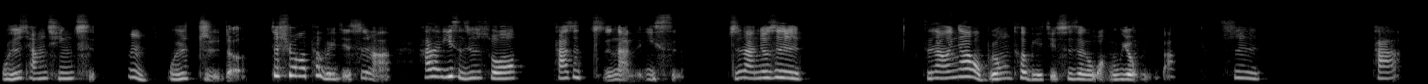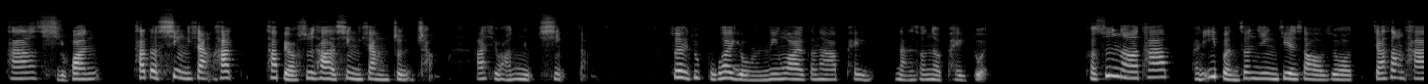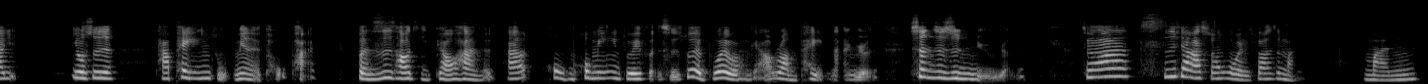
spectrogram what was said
我是江青瓷，嗯，我是直的，这需要特别解释吗？”他的意思就是说他是直男的意思，直男就是直男，应该我不用特别解释这个网络用语吧？是他他喜欢他的性向，他他表示他的性向正常，他喜欢女性这样子，所以就不会有人另外跟他配男生的配对。可是呢，他很一本正经介绍的时候，加上他又是他配音组里面的头牌，粉丝超级彪悍的，他后后面一堆粉丝，所以不会有人给他乱配男人，甚至是女人。所以他私下生活也算是蛮蛮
